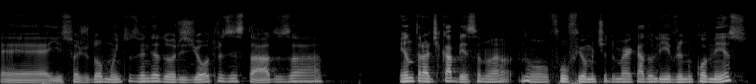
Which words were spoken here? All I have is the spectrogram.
É, isso ajudou muitos vendedores de outros estados a entrar de cabeça no, no fulfillment do Mercado Livre no começo,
